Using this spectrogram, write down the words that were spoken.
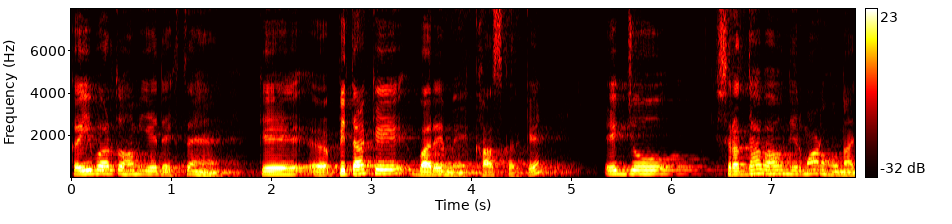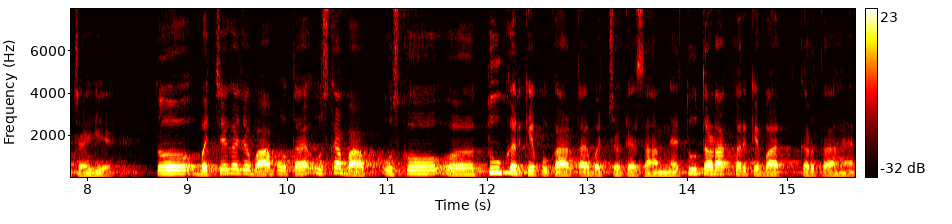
कई बार तो हम ये देखते हैं कि पिता के बारे में खास करके एक जो श्रद्धा भाव निर्माण होना चाहिए तो बच्चे का जो बाप होता है, उसका बाप उसको तू करके पुकारता है बच्चों के सामने, तू तड़ाक करके बात करता है,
